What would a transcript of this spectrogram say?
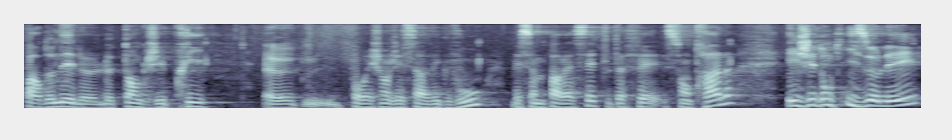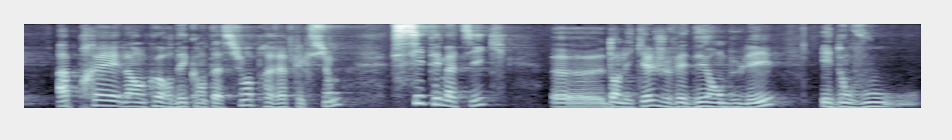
Pardonnez le, temps que j'ai pris euh, pour échanger ça avec vous, mais ça me paraissait tout à fait central. Et j'ai donc isolé, après, là encore, décantation, après réflexion, six thématiques euh, dans lesquelles je vais déambuler et dont vous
